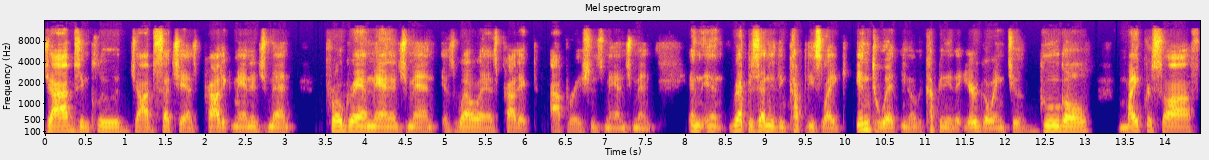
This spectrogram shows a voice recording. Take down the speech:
jobs include jobs such as product management, program management, as well as product operations management. And, and represented in companies like Intuit, you know, the company that you're going to, Google, Microsoft,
